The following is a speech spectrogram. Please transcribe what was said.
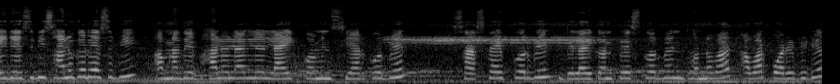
এই রেসিপি শালুকের রেসিপি আপনাদের ভালো লাগলে লাইক কমেন্ট শেয়ার করবেন সাবস্ক্রাইব করবেন বেলাইকন প্রেস করবেন। ধন্যবাদ, আবার পরের ভিডিও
